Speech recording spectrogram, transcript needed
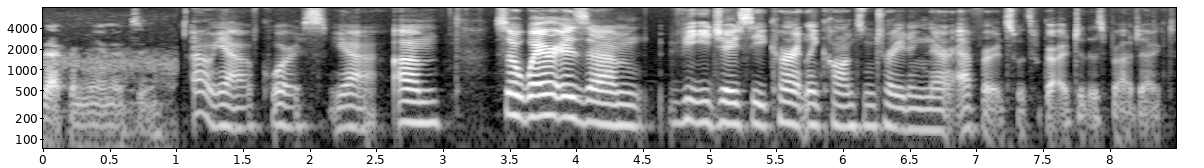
that community. Oh yeah, of course, yeah. Um, so where is um, VEJC currently concentrating their efforts with regard to this project?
